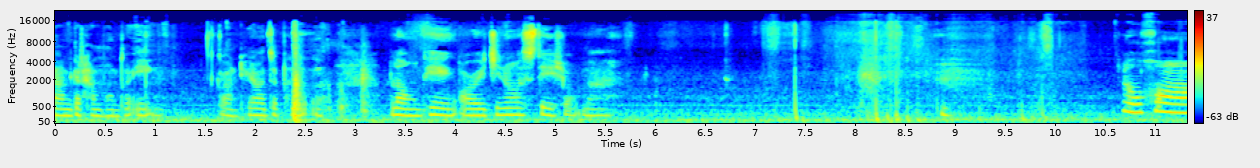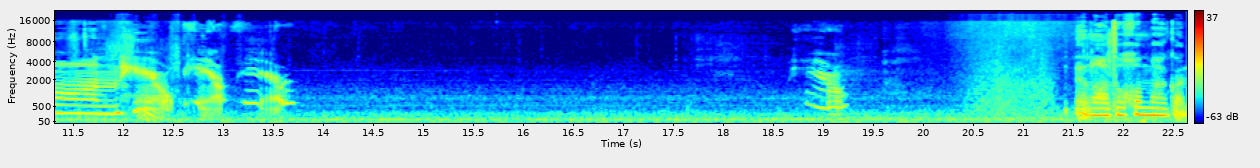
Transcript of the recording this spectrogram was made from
การกระทำของตัวเอง ก่อนที่เราจะเผลอร้องเพลง Original Stage ออกมาทุกคนเหี่ยวเหี่ยวเหี่ยวเหี่ยว เดี๋ยวรอทุกคนมาก่อน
